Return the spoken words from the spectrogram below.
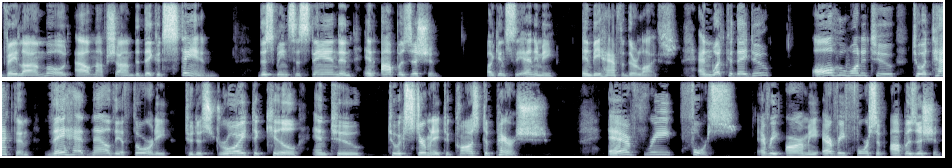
Velamod al nafsham, that they could stand this means to stand in, in opposition against the enemy in behalf of their lives. And what could they do? All who wanted to, to attack them, they had now the authority to destroy, to kill, and to, to exterminate, to cause to perish. Every force, every army, every force of opposition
